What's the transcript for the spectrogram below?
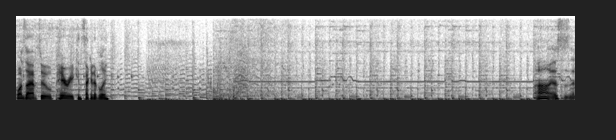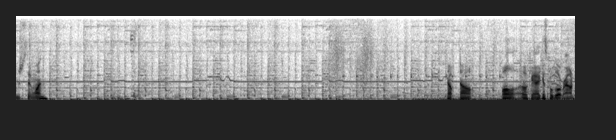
Ones I have to parry consecutively. This is an interesting one. No, no. Well, okay, I guess we'll go around.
